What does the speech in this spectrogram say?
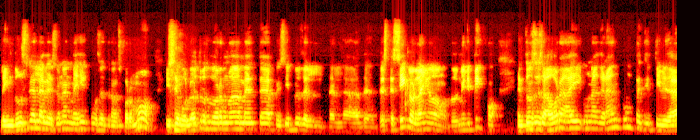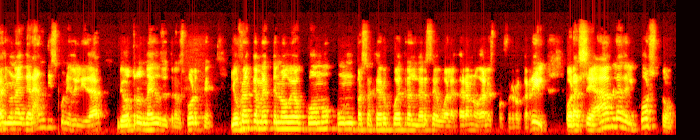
la industria de la aviación en México se transformó y se volvió a transformar nuevamente a principios del, de, este siglo, el año 2000 y pico. Entonces ahora hay una gran competitividad y una gran disponibilidad de otros medios de transporte. Yo francamente no veo cómo un pasajero puede trasladarse de Guadalajara a Nogales por ferrocarril. Ahora, se habla del costo.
